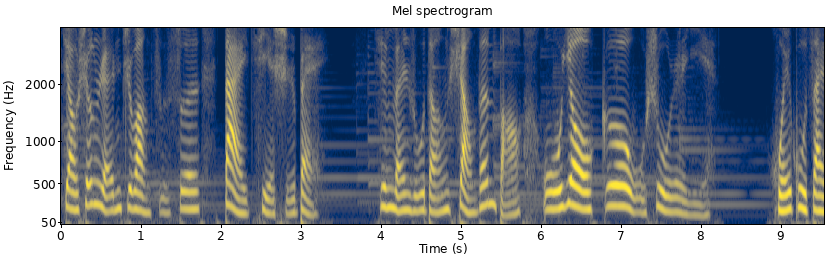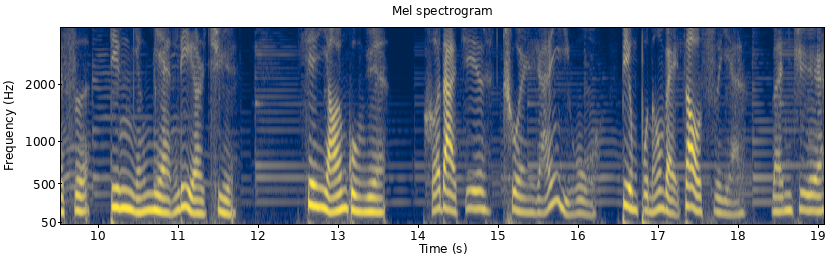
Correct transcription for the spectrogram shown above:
叫生人之望子孙待妾十倍。今闻汝等尚温饱，吾又歌舞数日矣。回顾在寺，叮咛勉励而去。先姚安公曰：“何大金蠢然以误，并不能伪造私言。闻之，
